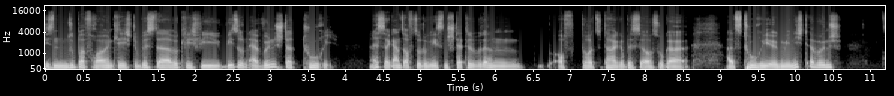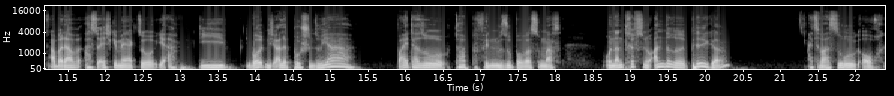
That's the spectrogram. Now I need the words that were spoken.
die sind super freundlich, du bist da wirklich wie, wie so ein erwünschter Touri. Das ist ja ganz oft so, du gehst in Städte, dann oft heutzutage bist du ja auch sogar als Touri irgendwie nicht erwünscht. Aber da hast du echt gemerkt, so, ja, die, die wollten dich alle pushen, so, ja, weiter so, top, finden wir super, was du machst. Und dann triffst du andere Pilger. Jetzt war es so auch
